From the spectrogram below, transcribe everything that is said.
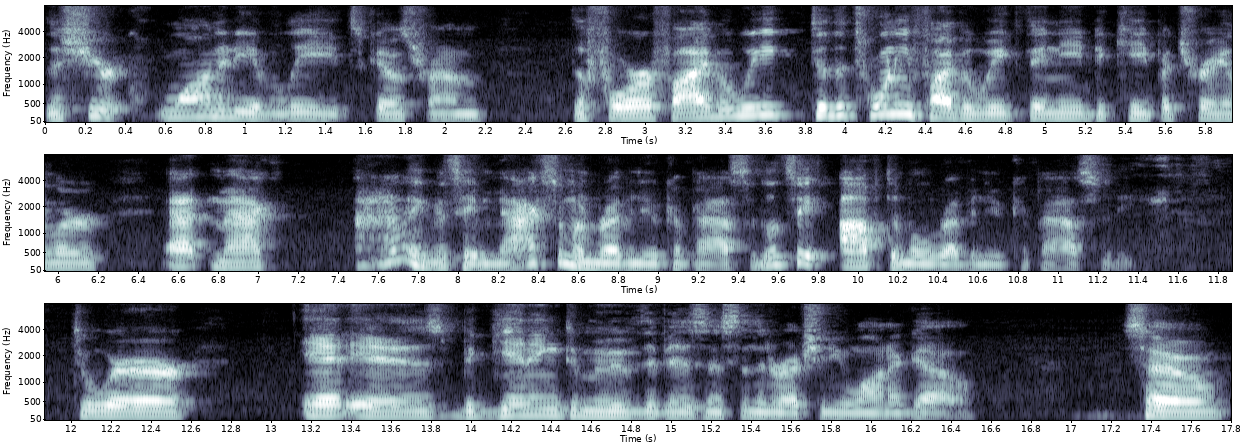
The sheer quantity of leads goes from the four or five a week to the 25 a week they need to keep a trailer at max I don't even say maximum revenue capacity. Let's say optimal revenue capacity to where it is beginning to move the business in the direction you want to go. So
